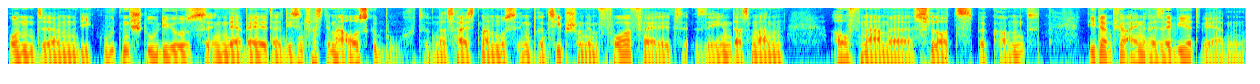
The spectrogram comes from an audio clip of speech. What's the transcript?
und ähm, die guten Studios in der Welt, äh, die sind fast immer ausgebucht. Und das heißt, man muss im Prinzip schon im Vorfeld sehen, dass man Aufnahmeslots bekommt, die dann für einen reserviert werden.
